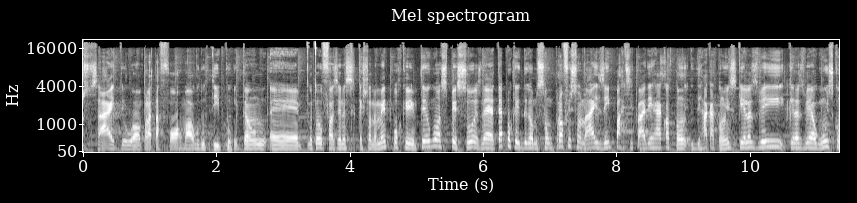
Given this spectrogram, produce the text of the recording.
site ou uma plataforma, algo do tipo. Então, é, eu estou fazendo esse questionamento porque tem algumas pessoas, né? Até porque, digamos, são profissionais em participar de, hackathon, de hackathons que elas veem, que elas veem alguns com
